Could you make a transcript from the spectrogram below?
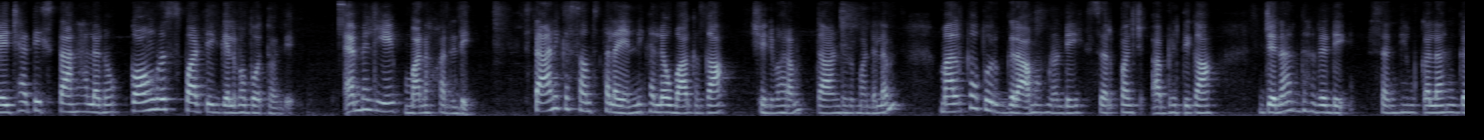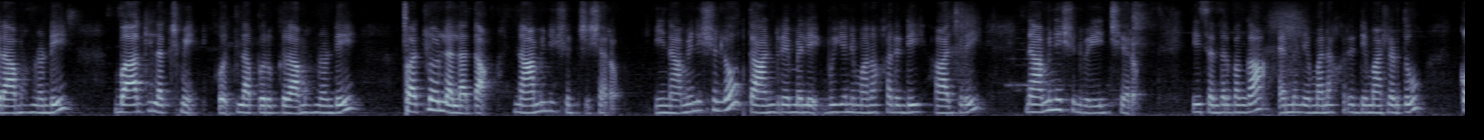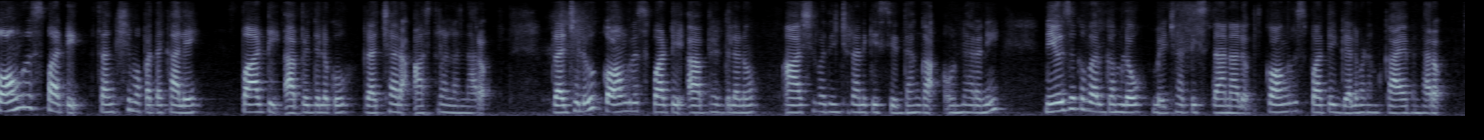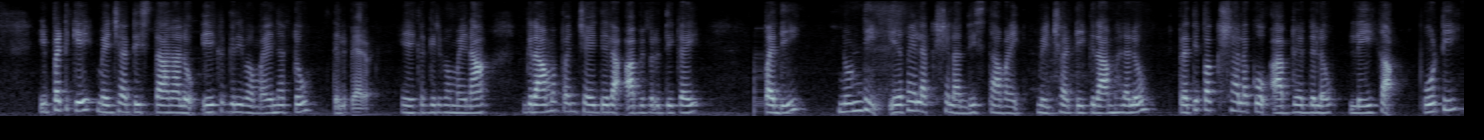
Majority స్థానాలను Congress party గెలవబోతోంది. MLA Manohar Reddy. స్థానిక సంస్థల ఎన్నికల్లో భాగంగా శనివారం తాండూరు మండలం మల్కాపూర్ గ్రామం నుండి సర్పంచ్ అభ్యర్థిగా జనార్దన్ రెడ్డి సంఘం కలాన్ గ్రామం నుండి భాగ్యలక్ష్మి కొత్లాపూర్ గ్రామం నుండి పట్లోళ్ళ లత నామినేషన్ చేశారు. ఈ నామినేషన్లో తాండ్రు ఎమ్మెల్యే బుయ్యని మనోహర్ రెడ్డి హాజరై నామినేషన్ వేయించారు. ఈ సందర్భంగా ఎమ్మెల్యే మనోహర్ రెడ్డి మాట్లాడుతూ కాంగ్రెస్ పార్టీ సంక్షేమ పథకాలే పార్టీ అభ్యర్థులకు ప్రచార ఆస్త్రాలన్నారు. ప్రజలు కాంగ్రెస్ పార్టీ అభ్యర్థులను ఆశీర్వదించడానికి సిద్ధంగా ఉన్నారని నియోజకవర్గంలో మెజార్టీ స్థానాలు కాంగ్రెస్ పార్టీ గెలవడం ఖాయమన్నారు. ఇప్పటికే మెజార్టీ స్థానాలు ఏకగ్రీవమైనట్టు తెలిపారు. ఏకగ్రీవమైన గ్రామ పంచాయతీల అభివృద్ధికై పది నుండి ఇరవై లక్షలు అందిస్తామని మెజార్టీ గ్రామాలలో ప్రతిపక్షాలకు అభ్యర్థులు లేక పోటీ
